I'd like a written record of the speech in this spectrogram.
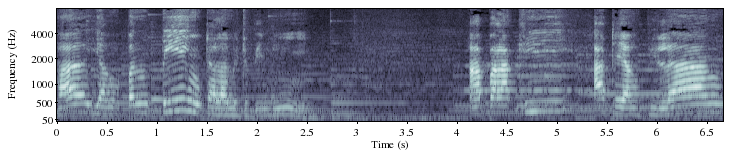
hal yang penting dalam hidup ini. Apalagi ada yang bilang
